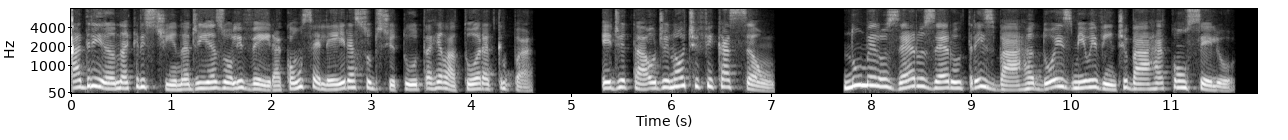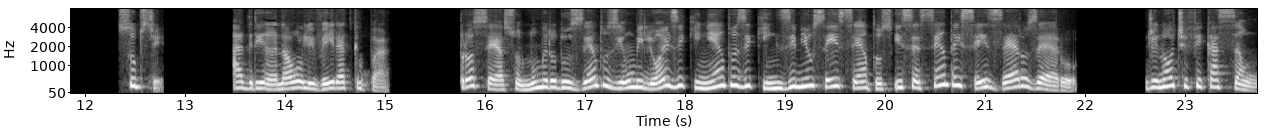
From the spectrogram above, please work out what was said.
Adriana Cristina Dias Oliveira Conselheira Substituta Relatora CUPA. Edital de notificação. Número 003-2020-Conselho. Subst. Adriana Oliveira Cupa. Processo número 201.515.666.00. De notificação,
